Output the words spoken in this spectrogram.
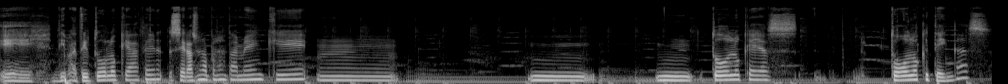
eh, debatir todo lo que hacen, serás una persona también que mm, mm, mm, todo lo que hayas, todo lo que tengas,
